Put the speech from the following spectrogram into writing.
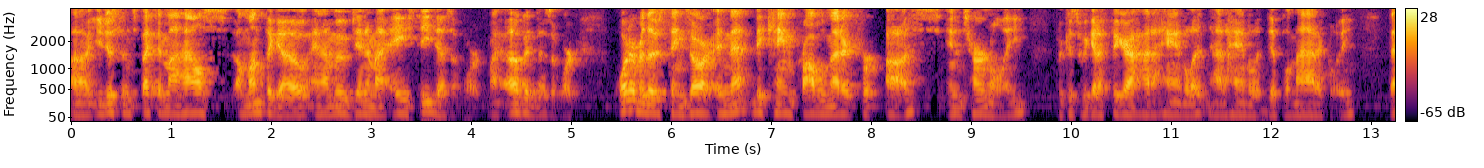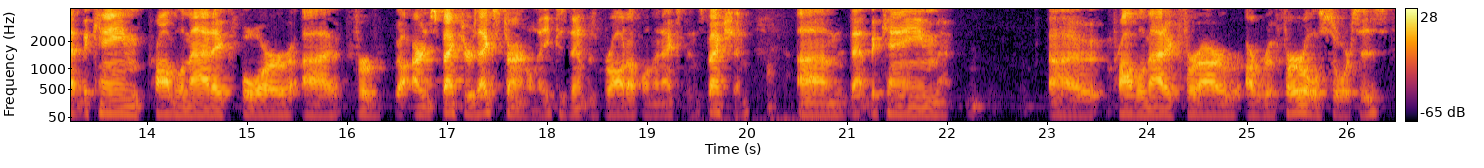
Uh, you just inspected my house a month ago and I moved in and my AC doesn't work. My oven doesn't work. Whatever those things are. And that became problematic for us internally because we got to figure out how to handle it and how to handle it diplomatically that became problematic for uh, for our inspectors externally because then it was brought up on the next inspection. Um, that became uh, problematic for our, our referral sources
